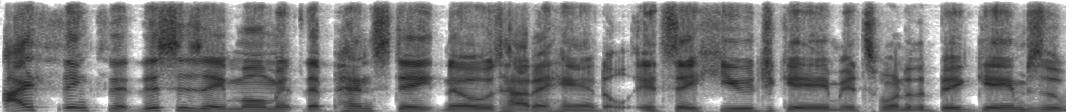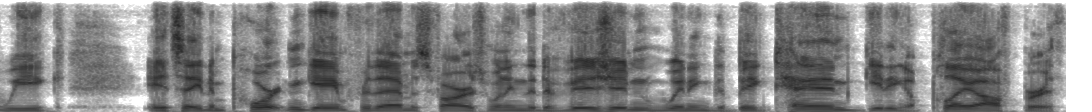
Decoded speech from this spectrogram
I think that this is a moment that Penn State knows how to handle. It's a huge game. It's one of the big games of the week. It's an important game for them as far as winning the division, winning the Big Ten, getting a playoff berth.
